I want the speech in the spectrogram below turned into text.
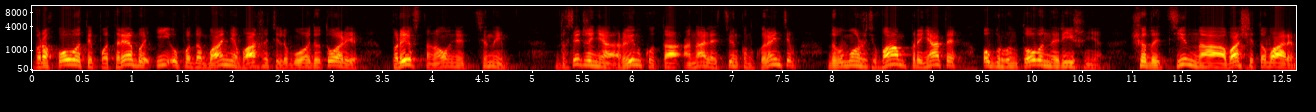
враховувати потреби і уподобання вашої цільової аудиторії при встановленні ціни. Дослідження ринку та аналіз цін конкурентів допоможуть вам прийняти обґрунтоване рішення щодо цін на ваші товари,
